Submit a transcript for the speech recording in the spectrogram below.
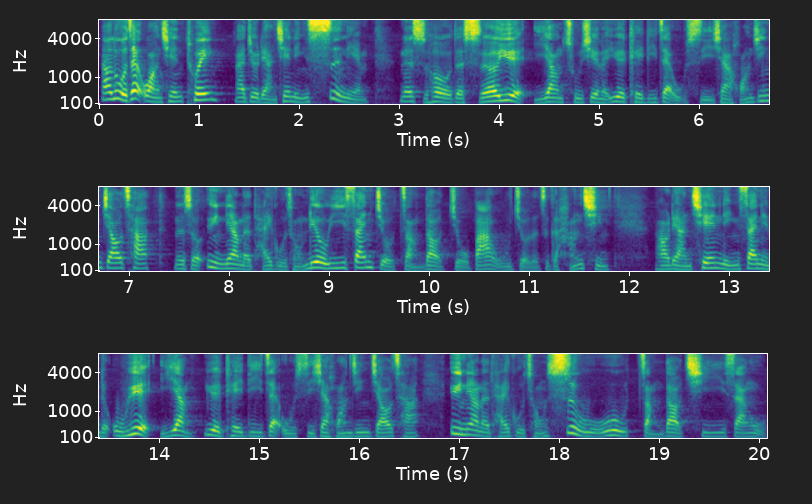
那如果再往前推，那就两千零四年那时候的十二月一样出现了月 K D 在五十以下黄金交叉，那时候酝酿的台股从六一三九涨到九八五九的这个行情。然后两千零三年的五月一样，月 K D 在五十以下黄金交叉，酝酿的台股从四五五五涨到七一三五。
